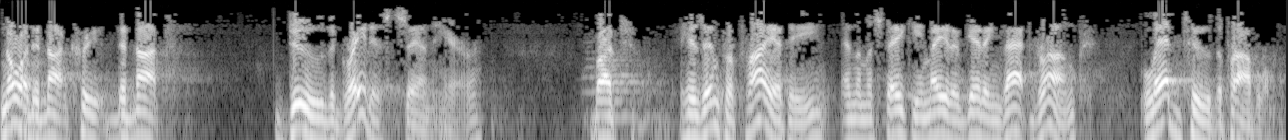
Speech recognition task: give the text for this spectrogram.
Noah did not cre- did not do the greatest sin here, but his impropriety and the mistake he made of getting that drunk led to the problem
